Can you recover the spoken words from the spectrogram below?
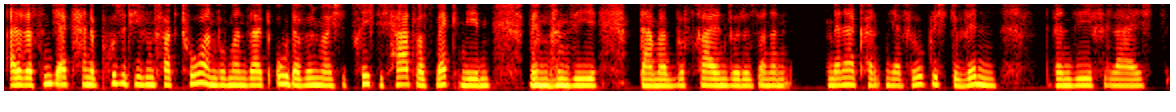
Also das sind ja keine positiven Faktoren, wo man sagt, oh, da will man euch jetzt richtig hart was wegnehmen, wenn man sie da mal befreien würde, sondern Männer könnten ja wirklich gewinnen, wenn sie vielleicht,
